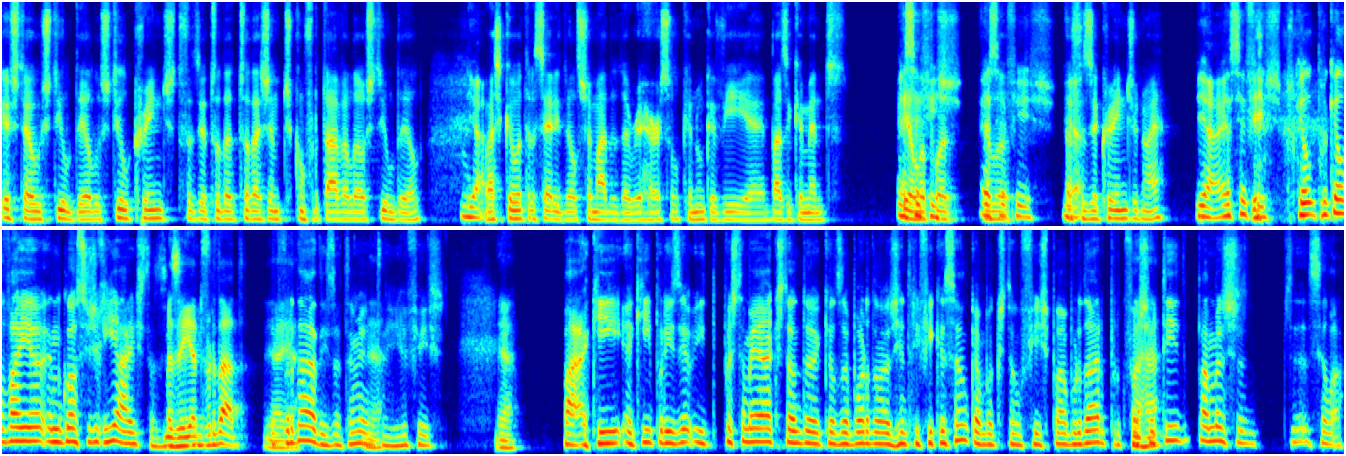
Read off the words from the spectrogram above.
este é o estilo dele, o estilo cringe de fazer toda, toda a gente desconfortável, é o estilo dele. Yeah. Eu acho que a outra série dele chamada The Rehearsal, que eu nunca vi, é basicamente Essa ele é a pôr- fixe. Essa é ele fixe. a Yeah. fazer cringe, não é? Yeah, essa é fixe. Porque ele, porque ele vai a, a negócios reais. a Mas aí é de verdade. É Yeah, yeah. verdade, exatamente. Aí é fixe. Pá, aqui, aqui, por exemplo, e depois também há a questão da, que eles abordam a gentrificação, que é uma questão fixe para abordar, porque faz Aham. sentido, pá, mas sei lá,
